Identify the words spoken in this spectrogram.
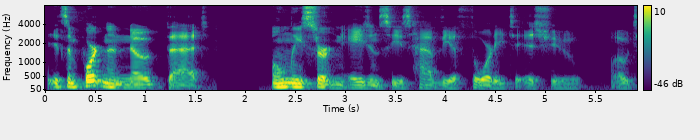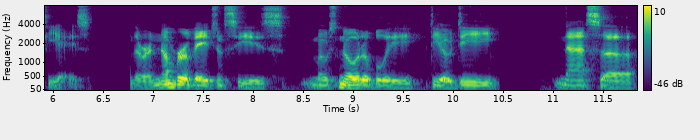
It's important to note that only certain agencies have the authority to issue OTAs. There are a number of agencies, most notably DoD, NASA,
